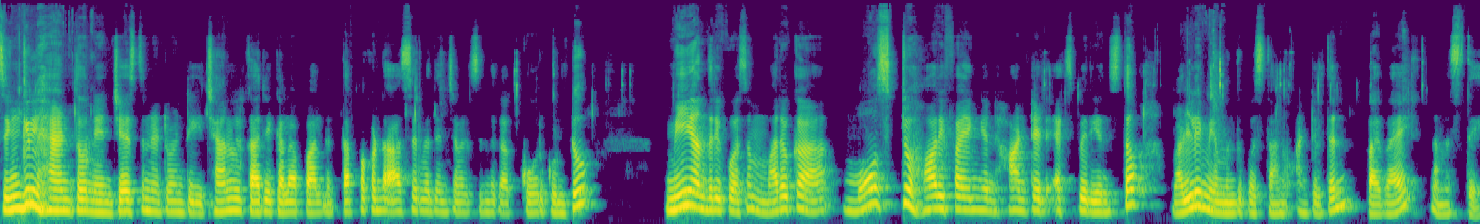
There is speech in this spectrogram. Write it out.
సింగిల్ హ్యాండ్తో నేను చేస్తున్నటువంటి ఈ ఛానల్ కార్యకలాపాలను తప్పకుండా ఆశీర్వదించవలసిందిగా కోరుకుంటూ మీ అందరి కోసం మరొక మోస్ట్ హారిఫైయింగ్ అండ్ హాంటెడ్ ఎక్స్పీరియన్స్తో మళ్ళీ మేము ముందుకు వస్తాను. అంటిల్ దెన్ బాయ్ బాయ్ నమస్తే.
